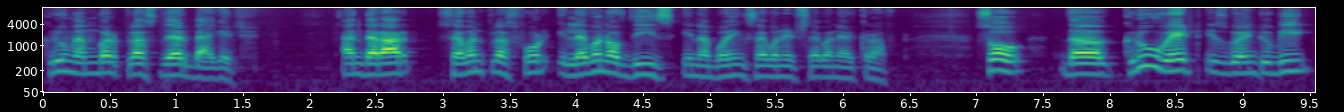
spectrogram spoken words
crew member plus their baggage and there are 7 plus 4 11 of these in a Boeing 787 aircraft. So, the crew weight is going to be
